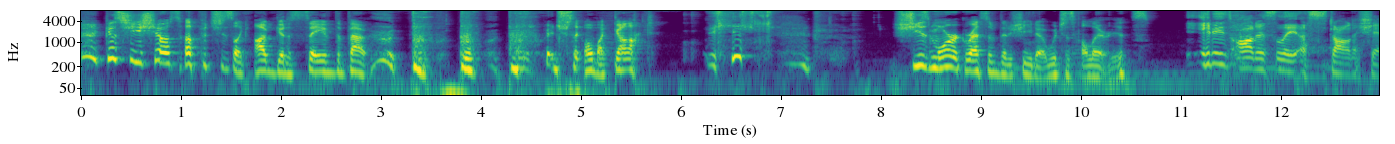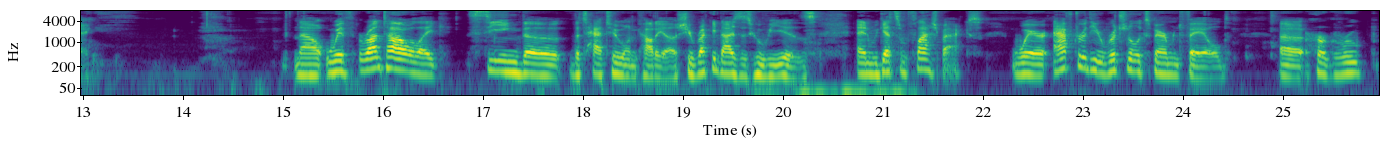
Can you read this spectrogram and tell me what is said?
Because she shows up and she's like, "I'm gonna save the bout," and she's like, "Oh my god." She's more aggressive than Ashita, which is hilarious. It is honestly astonishing. Now, with Rantau, like, seeing the, the tattoo on Kariya, she recognizes who he is, and we get some flashbacks where after the original experiment failed, uh, her group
